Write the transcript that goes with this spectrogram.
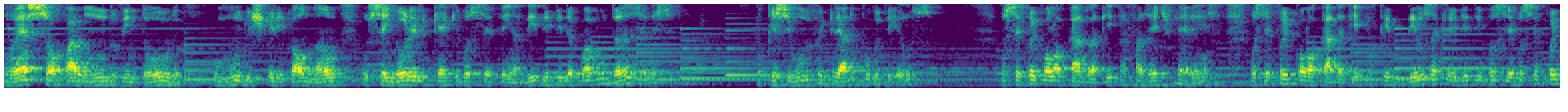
Não é só para o mundo vindouro, o mundo espiritual, não. O Senhor, Ele quer que você tenha vida e vida com abundância nesse mundo. Porque esse mundo foi criado por Deus. Você foi colocado aqui para fazer a diferença. Você foi colocado aqui porque Deus acredita em você. Você foi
